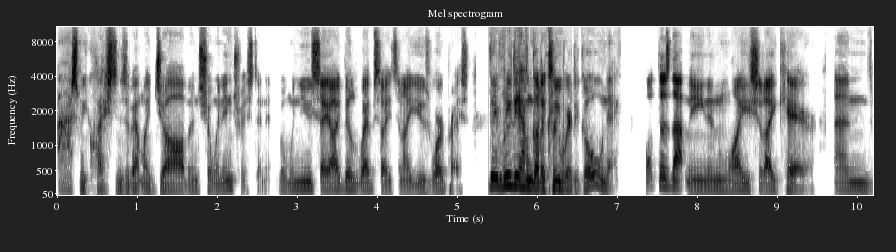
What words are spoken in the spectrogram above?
ask me questions about my job and show an interest in it. But when you say I build websites and I use WordPress, they really haven't got a clue where to go next. What does that mean, and why should I care? And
